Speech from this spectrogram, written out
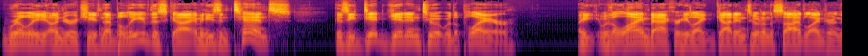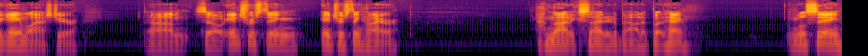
really underachieved. And I believe this guy, I mean, he's intense because he did get into it with a player, with a linebacker. He like got into it on the sideline during the game last year. Um, so interesting, interesting hire. I'm not excited about it, but hey, we'll see.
